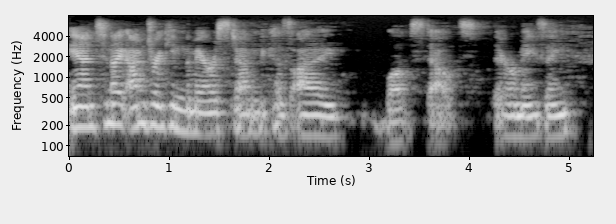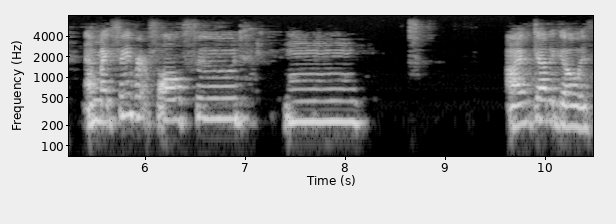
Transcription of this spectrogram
And tonight I'm drinking the Meristem because I love stouts. They're amazing. And my favorite fall food, mm, I've got to go with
